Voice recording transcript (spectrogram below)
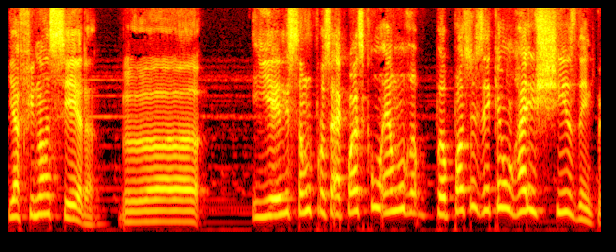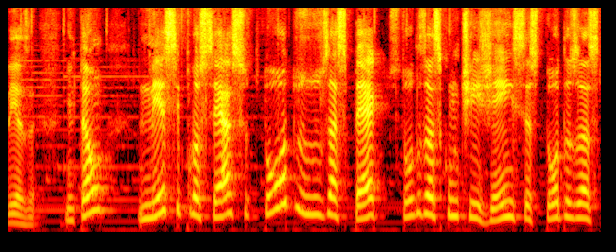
e a financeira. Uh, e eles são um processo, é quase como, é um, eu posso dizer que é um raio-x da empresa. Então, nesse processo, todos os aspectos, todas as contingências, todos as,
